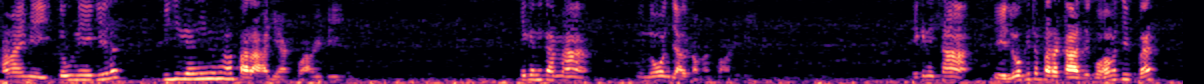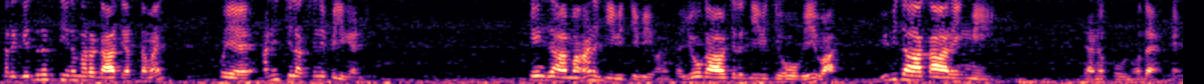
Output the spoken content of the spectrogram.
තමයි මේ ඉෂ්ට උනේ කියලා පිළිගැනීම මහා පරාජයක් වාගේ තියෙනවා. ඒක නිකන් මහා නෝන්ජල්කමක් වාගේ. ඒක නිසා මේ ලෝකිත ප්‍රකාශය කොහොම තිබ්බත් අර gedරට තියෙන මර ගාතයක් තමයි ඔය අනිත්‍ය ලක්ෂණය පිළිගන්නේ. ඒ නිසා මහාන ජීවිතය වේවා නැත්නම් යෝගාවචර ජීවිතය හෝ වේවා විවිධ ආකාරයෙන් මේ දැනකෝ නොදැන්නේ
